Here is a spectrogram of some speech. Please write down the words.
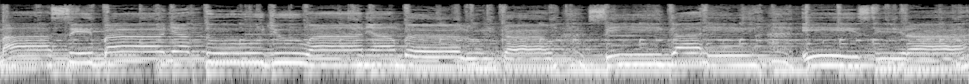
Masih banyak tujuan yang belum kau singgahi Istirahatlah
